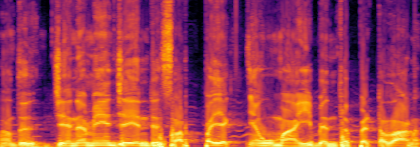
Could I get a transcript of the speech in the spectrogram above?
അത് ജനമേജയന്റെ സർപ്പയജ്ഞവുമായി ബന്ധപ്പെട്ടതാണ്.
